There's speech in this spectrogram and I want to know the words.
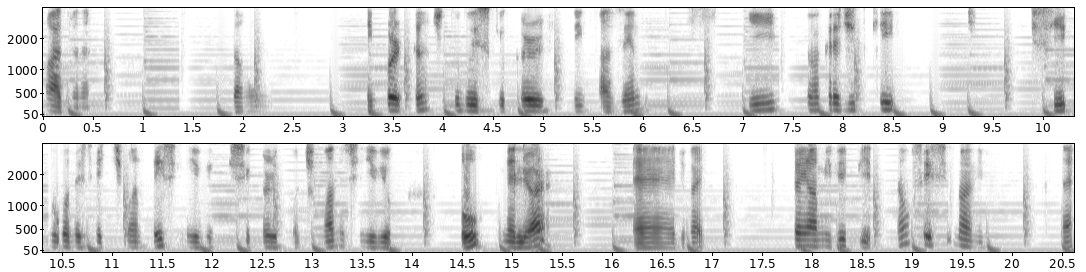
quadro, né? Então, é importante tudo isso que o Curry vem fazendo e eu acredito que se o Golden State manter esse nível se o Curry continuar nesse nível ou melhor, é, ele vai ganhar MVP. Não sei se unânime, né?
